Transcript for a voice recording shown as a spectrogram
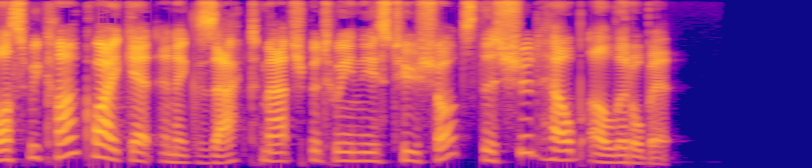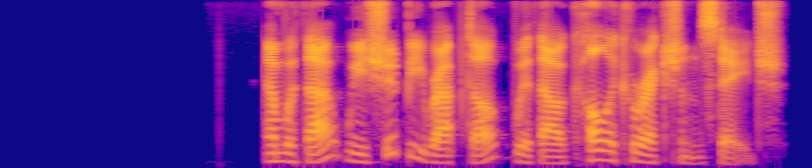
Whilst we can't quite get an exact match between these two shots, this should help a little bit. And with that, we should be wrapped up with our color correction stage.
